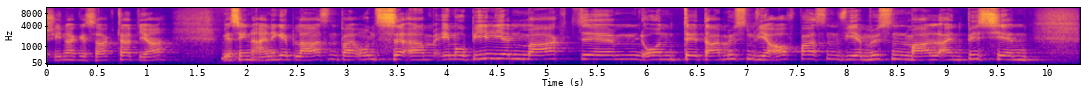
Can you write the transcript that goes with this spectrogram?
China gesagt hat, ja, wir sehen einige Blasen bei uns am Immobilienmarkt ähm, und äh, da müssen wir aufpassen. Wir müssen mal ein bisschen äh,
